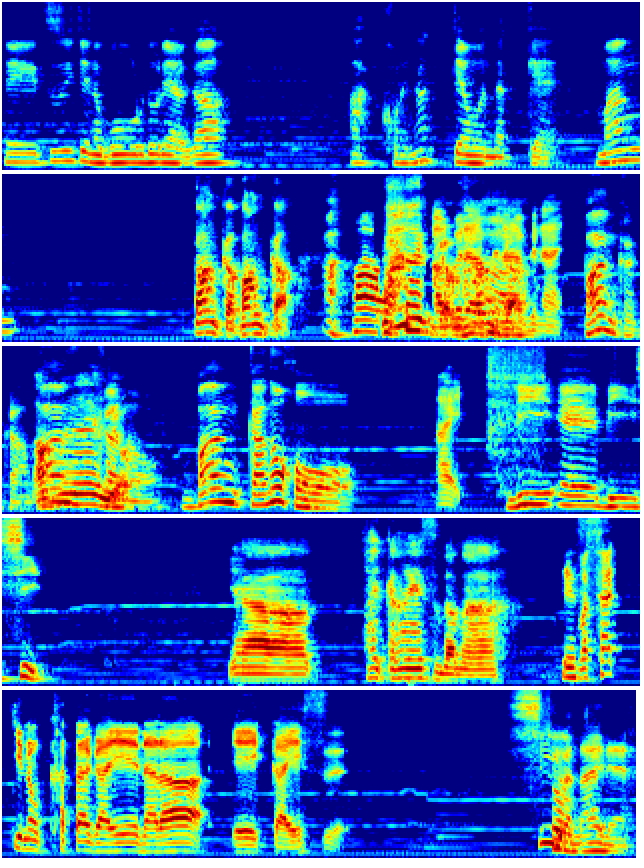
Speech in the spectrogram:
で、続いてのゴールドレアが、あ、これなんて読むんだっけ？マン、バンカ、バンカ。あ、あバンカ、危ない危ない危ない。バンカか。バンカの、バンカの方、はい。BABC。いやー、体感 S だな。S まあ、さっきの方が A なら A か S。C はないね。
